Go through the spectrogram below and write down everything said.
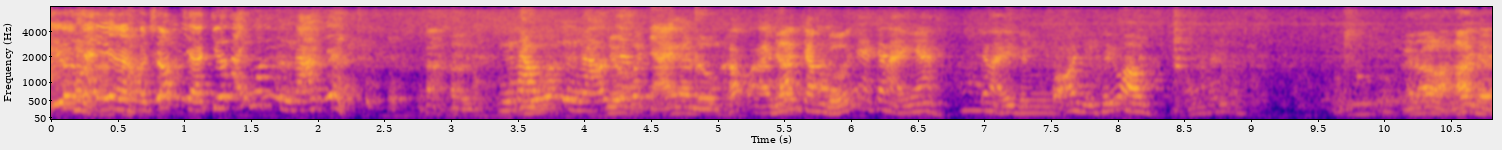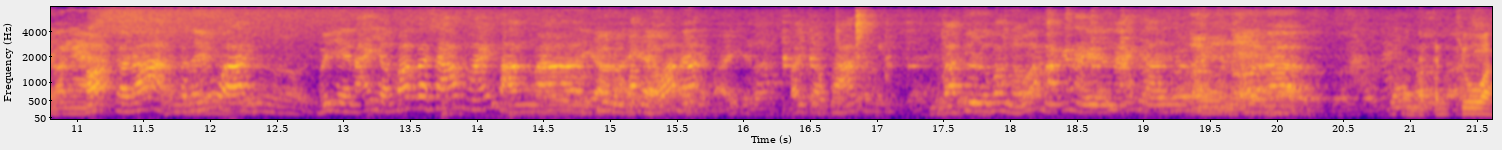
chưa thấy gì nào sớm giờ chưa thấy quýnh từ nào chứ. Người nào quýnh từ nào chứ. chưa có chạy ra đường khóc ai nhớ trăm rưỡi nha cái này nha. Cái này đừng bỏ gì thiếu không? Cái đó là hết rồi đó nghe. Hết rồi đó thiếu rồi. Bây giờ nãy giờ mất có sáu mấy phần mà chưa được phân nửa nữa bảy chục hả mà chưa được phân nửa mà cái này nãy giờ nữa rồi đó đây là canh chua.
